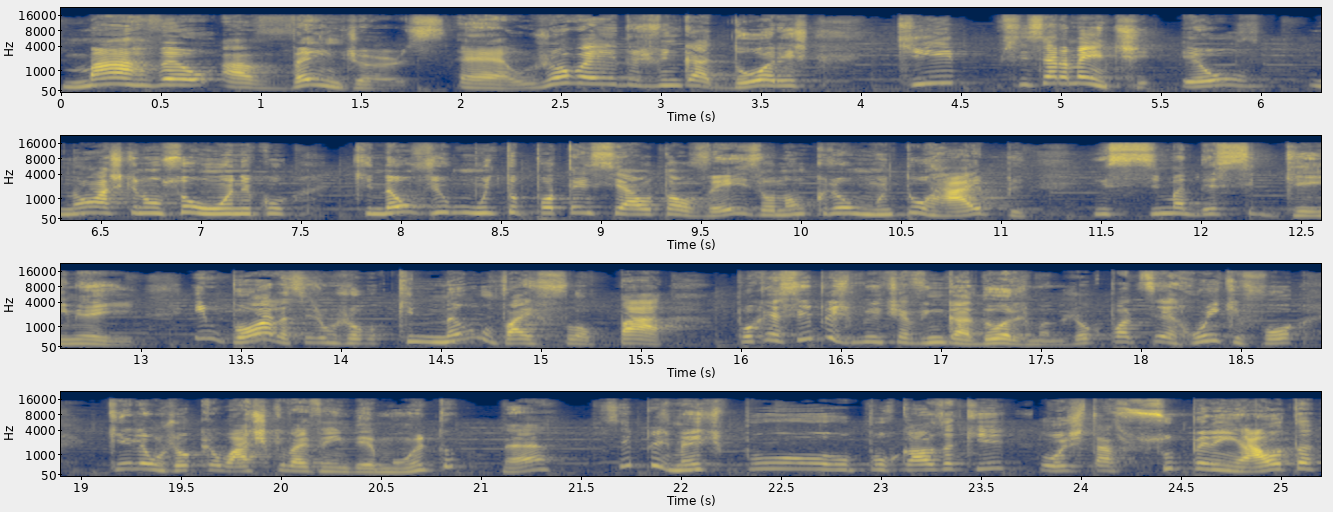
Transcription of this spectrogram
Marvel Avengers, é, o jogo aí dos Vingadores que, sinceramente, eu não acho que não sou o único que não viu muito potencial, talvez, ou não criou muito hype em cima desse game aí. Embora seja um jogo que não vai flopar, porque simplesmente é Vingadores, mano. O jogo pode ser ruim que for, que ele é um jogo que eu acho que vai vender muito, né? Simplesmente por, por causa que hoje tá super em alta,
